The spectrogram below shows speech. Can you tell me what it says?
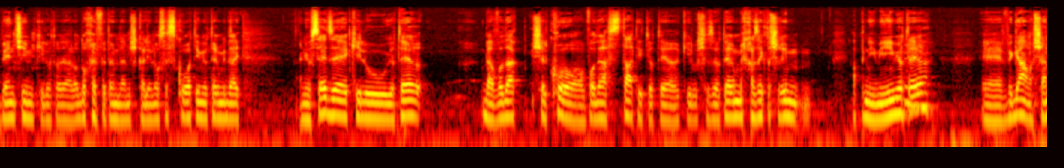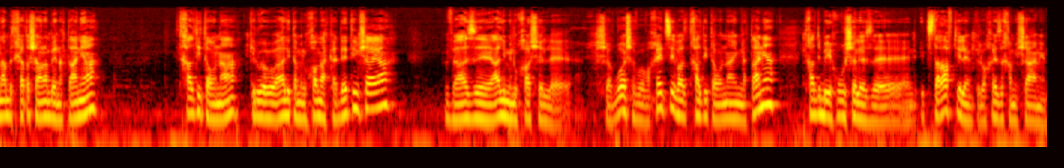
בנצ'ים, כאילו, אתה יודע, לא דוחף יותר מדי משקלים, לא עושה סקווטים יותר מדי. אני עושה את זה כאילו יותר בעבודה של קור, עבודה סטטית יותר, כאילו שזה יותר מחזק את השרירים הפנימיים יותר. אה, וגם, השנה, בתחילת השנה בנתניה, התחלתי את העונה, כאילו היה לי את המנוחה מהקדטים שהיה, ואז אה, היה לי מנוחה של אה, שבוע, שבוע וחצי, ואז התחלתי את העונה עם נתניה. התחלתי באיחור של איזה, הצטרפתי אליהם, כאילו אחרי איזה חמישה ימים.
